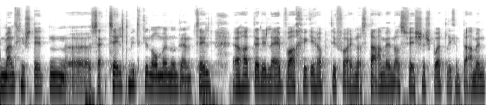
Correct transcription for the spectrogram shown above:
in manchen Städten äh, sein Zelt mitgenommen und ein Zelt. Er hat eine Leibwache gehabt, die vor allem aus Damen, aus fashionsportlichen Damen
